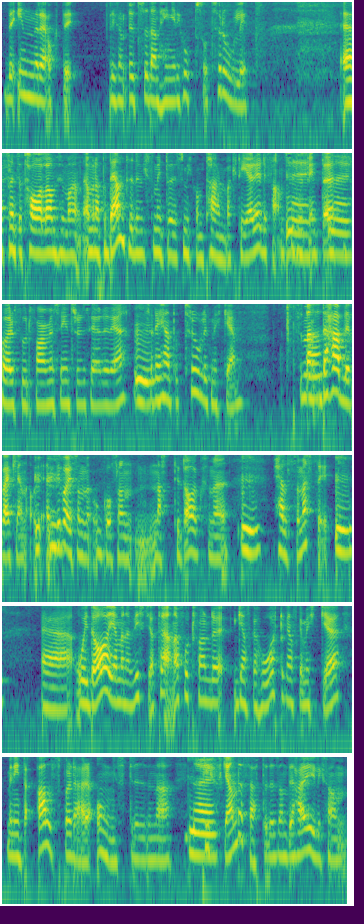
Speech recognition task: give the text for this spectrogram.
det inre och det, liksom, utsidan hänger ihop så otroligt. Eh, För att inte tala om hur man, jag menar på den tiden visste man inte så mycket om tarmbakterier. Det fanns ju typ inte nej. för Food Pharmacy introducerade det. Mm. Så det har hänt otroligt mycket. Så men Ja. det här blev verkligen, det var ju som att gå från natt till dag för mig Mm. hälsomässigt. Mm. Eh, och idag, jag menar visst jag tränar fortfarande ganska hårt och ganska mycket men inte alls på det där ångestdrivna, Nej. piskande sättet utan det här är ju liksom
